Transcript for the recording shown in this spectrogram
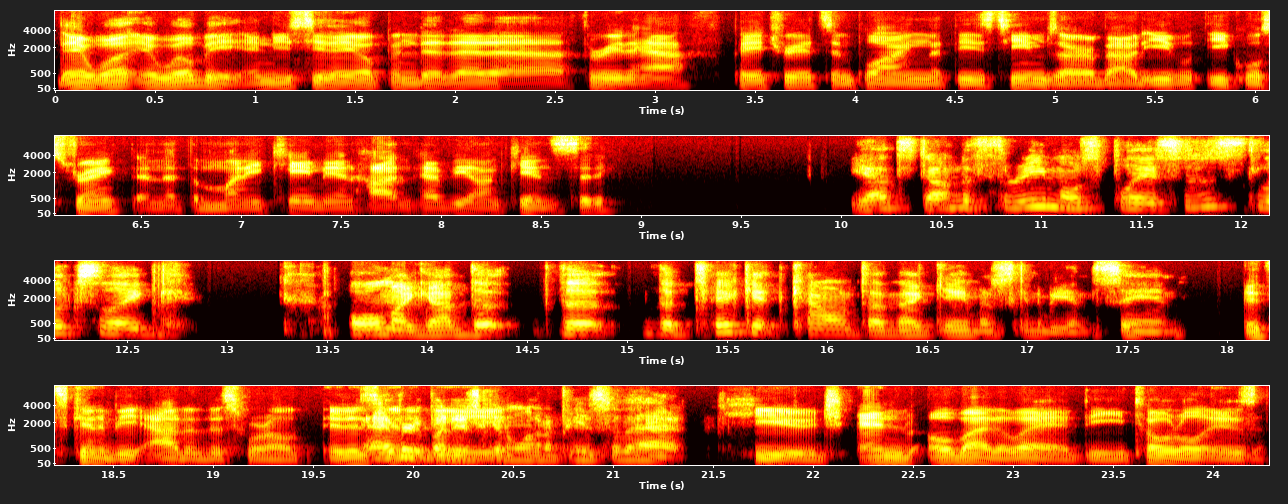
It will. It will be. And you see, they opened it at uh, three and a half Patriots, implying that these teams are about equal strength, and that the money came in hot and heavy on Kansas City. Yeah, it's down to three most places. Looks like oh my god, the the the ticket count on that game is gonna be insane. It's going to be out of this world. It is. Everybody's gonna, gonna want a piece of that. huge. And oh, by the way, the total is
